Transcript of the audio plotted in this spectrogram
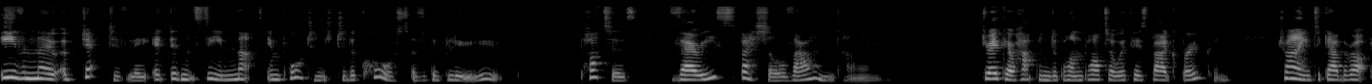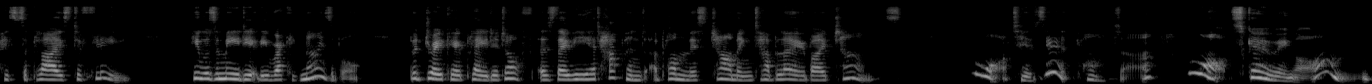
even though objectively it didn't seem that important to the course of the Blue Loop. Potter's very special Valentine. Draco happened upon Potter with his bag broken, trying to gather up his supplies to flee. He was immediately recognizable, but Draco played it off as though he had happened upon this charming tableau by chance. What is it, Potter? What's going on?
